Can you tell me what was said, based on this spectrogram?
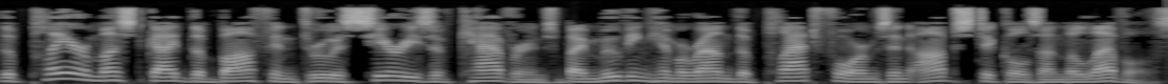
The player must guide the boffin through a series of caverns by moving him around the platforms and obstacles on the levels.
